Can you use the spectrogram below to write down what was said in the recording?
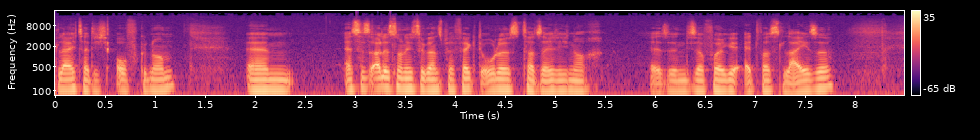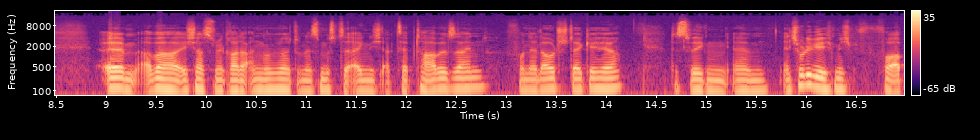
gleichzeitig aufgenommen. Ähm, es ist alles noch nicht so ganz perfekt. Ole ist tatsächlich noch also in dieser Folge etwas leise. Ähm, aber ich habe es mir gerade angehört und es müsste eigentlich akzeptabel sein von der Lautstärke her. Deswegen ähm, entschuldige ich mich vorab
